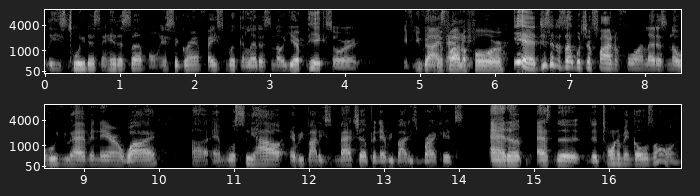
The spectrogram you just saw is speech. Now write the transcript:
please tweet us and hit us up on Instagram, Facebook, and let us know your picks or if you guys have final any- four. Yeah, just hit us up with your final four and let us know who you have in there and why. Uh, and we'll see how everybody's matchup and everybody's brackets add up as the the tournament goes on.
